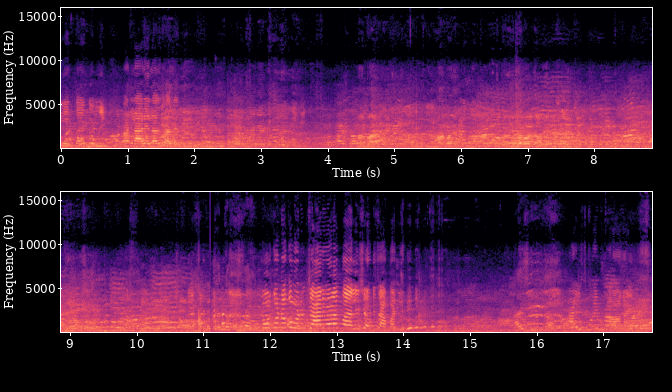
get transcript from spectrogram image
येत आहे तुम्ही लाले लाल झाले नको नको म्हणून चार वेळा पाहिली शेवटी सापडली. आईस्क्रीम खावा काय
